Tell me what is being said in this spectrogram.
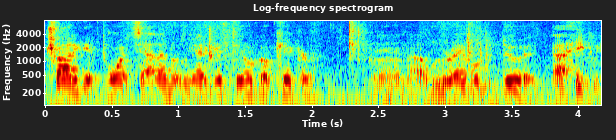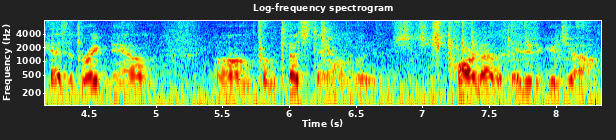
try to get points out of it. We got a good field goal kicker, and uh, we were able to do it. I hate we had the breakdown um, for the touchdown, but it's just part of it. They did a good job.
